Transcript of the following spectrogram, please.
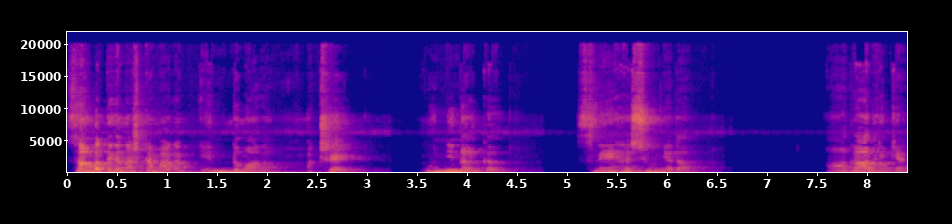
സാമ്പത്തിക നഷ്ടമാകാം എന്തുമാകാം. പക്ഷേ കുഞ്ഞുങ്ങൾക്ക് സ്നേഹശൂന്യത ആകാതിരിക്കാൻ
